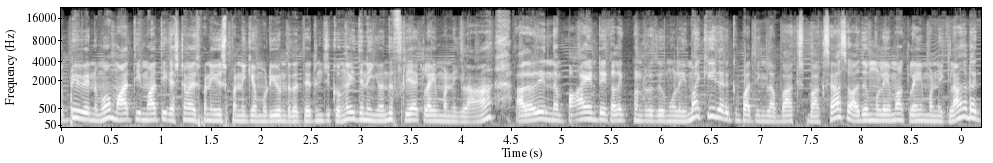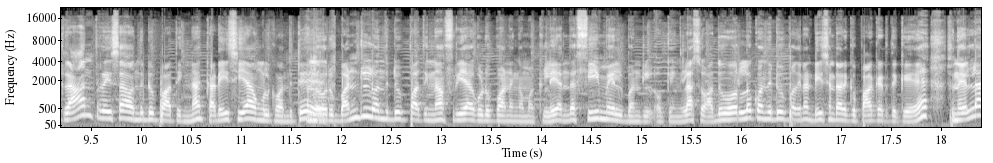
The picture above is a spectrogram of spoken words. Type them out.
எப்படி வேணுமோ மாற்றி மாற்றி கஸ்டமைஸ் பண்ணி யூஸ் பண்ணிக்க முடியுன்றதை தெரிஞ்சுக்கோங்க. இதை நீங்கள் வந்து ஃப்ரீயாக கிளைம் பண்ணிக்கலாம். அதாவது இந்த பாயிண்ட்டு கலெக்ட் பண்ணுறது மூலயமா கீழே இருக்குது பார்த்தீங்களா பாக்ஸ் பாக்ஸாக ஸோ அது மூலயமா கிளைம் பண்ணிக்கலாம். அதோட கிராண்ட் ப்ரைஸாக வந்துட்டு பார்த்தீங்கன்னா கடைசியாக உங்களுக்கு வந்துட்டு ஒரு பண்டில் வந்துட்டு பார்த்தீங்கன்னா ஃப்ரீயாக கொடுப்பானுங்க மக்களே. அந்த ஃபீமேல் பண்டில் ஓகேங்களா ஸோ அது ஓரளவுக்கு வந்துட்டு பார்த்தீங்கன்னா டீசெண்டாக இருக்குது பார்க்கறதுக்கு ஸோ இந்த எல்லா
